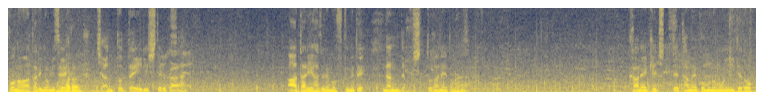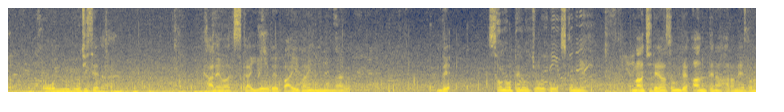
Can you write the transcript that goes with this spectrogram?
この辺りの店.ちゃんと出入りしてるか当たり外れも含めて何でも知っとかねえとな。金ケチって溜め込むのもいいけどこういうご時世だ。金は使いようで売買にもなる。でその手の情報をつかむには街で遊んでアンテナ張らねえとな。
